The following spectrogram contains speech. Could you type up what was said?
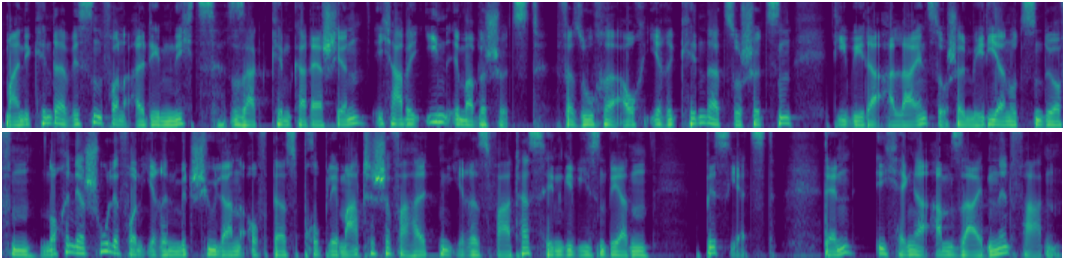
Meine Kinder wissen von all dem nichts, sagt Kim Kardashian. Ich habe ihn immer beschützt, versuche auch ihre Kinder zu schützen, die weder allein Social Media nutzen dürfen, noch in der Schule von ihren Mitschülern auf das problematische Verhalten ihres Vaters hingewiesen werden bis jetzt. Denn ich hänge am seidenen Faden.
